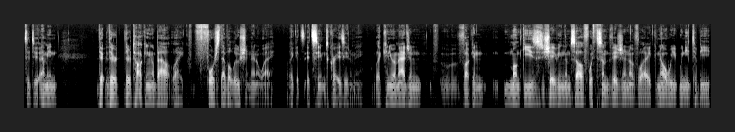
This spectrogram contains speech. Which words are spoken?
to do. I mean, they're they're they're talking about like forced evolution in a way. Like it's it seems crazy to me. Like, can you imagine fucking monkeys shaving themselves with some vision of like, no, we, we need to be,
